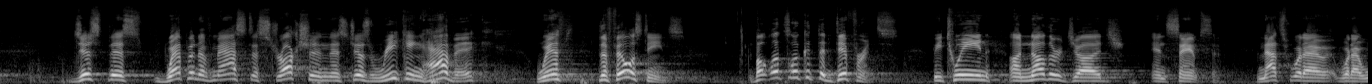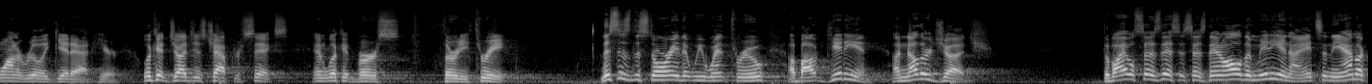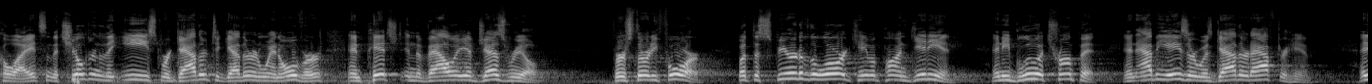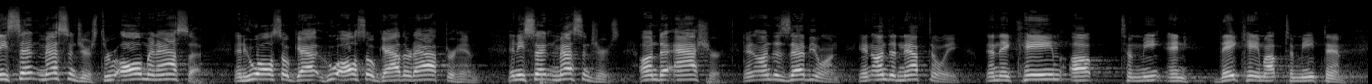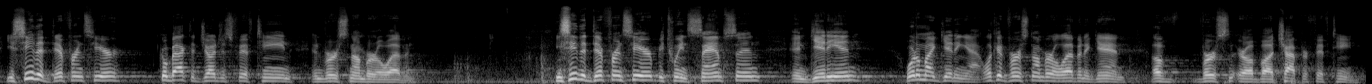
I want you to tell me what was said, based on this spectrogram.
just this weapon of mass destruction that's just wreaking havoc with the Philistines. But let's look at the difference between another judge and Samson. And that's what I, what I want to really get at here. Look at Judges chapter 6 and look at verse 33. This is the story that we went through about Gideon, another judge. The Bible says this it says, Then all the Midianites and the Amalekites and the children of the east were gathered together and went over and pitched in the valley of Jezreel. Verse 34 But the Spirit of the Lord came upon Gideon, and he blew a trumpet, and Abiezer was gathered after him. And he sent messengers through all Manasseh, and who also, who also gathered after him. And he sent messengers unto Asher, and unto Zebulun, and unto Naphtali, and they came up to meet, and they came up to meet them. You see the difference here? Go back to Judges 15 and verse number 11. You see the difference here between Samson and Gideon? What am I getting at? Look at verse number 11 again of verse of uh, chapter 15.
